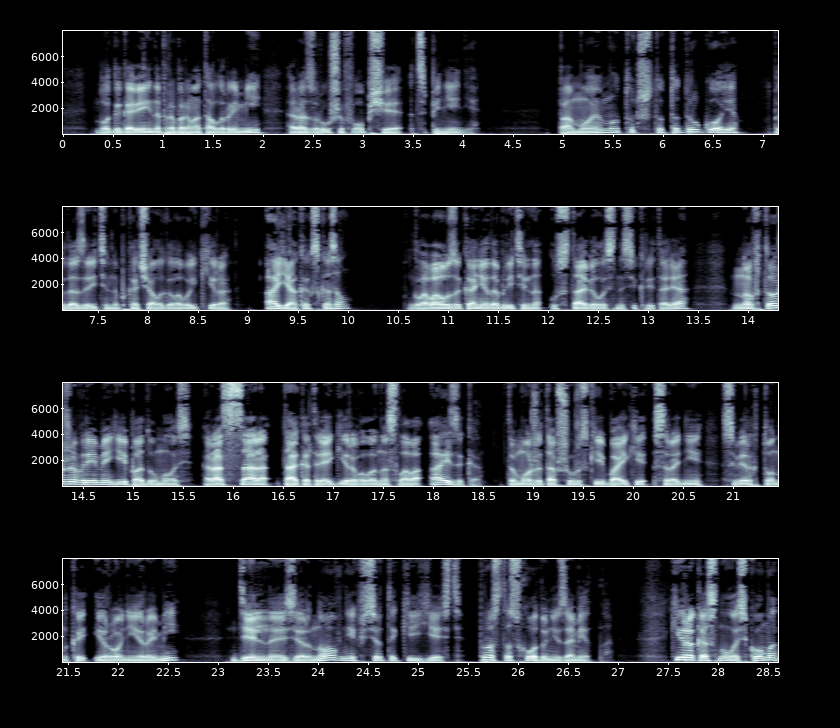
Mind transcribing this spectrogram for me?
— благоговейно пробормотал Реми, разрушив общее оцепенение. «По-моему, тут что-то другое», — подозрительно покачала головой Кира. «А я как сказал?» Глава УЗК неодобрительно уставилась на секретаря, но в то же время ей подумалось, раз Сара так отреагировала на слова Айзека, то, может, офшурские байки сродни сверхтонкой иронии Реми? Дельное зерно в них все-таки есть, просто сходу незаметно. Кира коснулась кома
